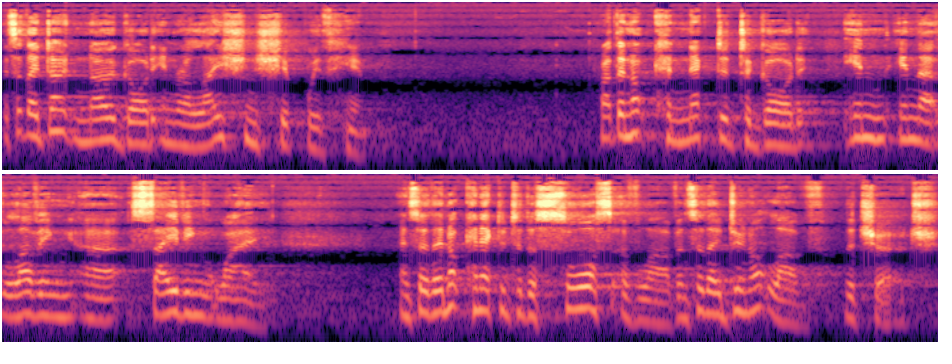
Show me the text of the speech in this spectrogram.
it's that they don't know God in relationship with Him. Right? They're not connected to God in, in that loving, uh, saving way. And so they're not connected to the source of love, and so they do not love the church.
